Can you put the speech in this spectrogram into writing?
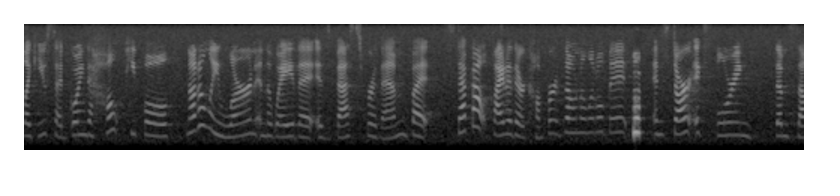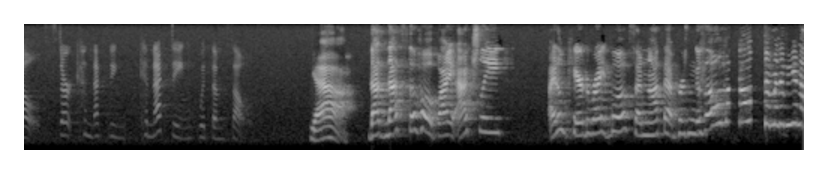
like you said, going to help people not only learn in the way that is best for them, but step outside of their comfort zone a little bit and start exploring themselves, start connecting connecting with themselves. Yeah. That that's the hope. I actually I don't care to write books. I'm not that person goes, "Oh my gosh, I'm going to be an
